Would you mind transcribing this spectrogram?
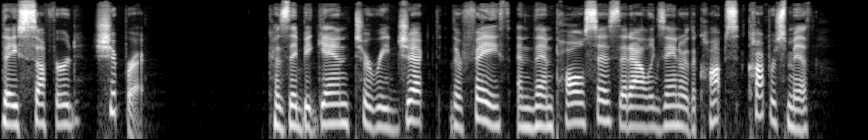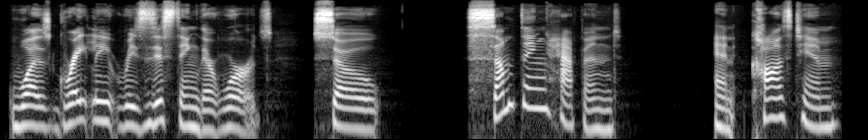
they suffered shipwreck because they began to reject their faith. And then Paul says that Alexander the coppersmith was greatly resisting their words. So something happened and caused him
